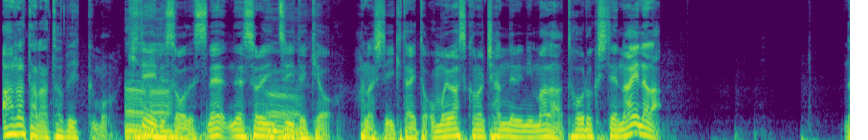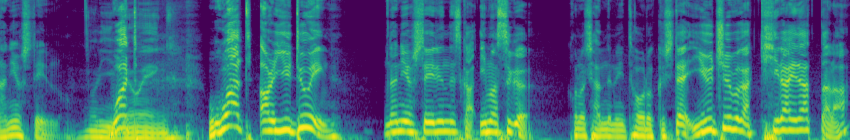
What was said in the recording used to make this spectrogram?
新たなトピックも来ているそうですね。で、それについて今日話していきたいと思います。このチャンネルにまだ登録してないなら、何をしているの？What are you doing? 何をしているんですか？今すぐ。このチャンネルに登録して YouTube が嫌いだったら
